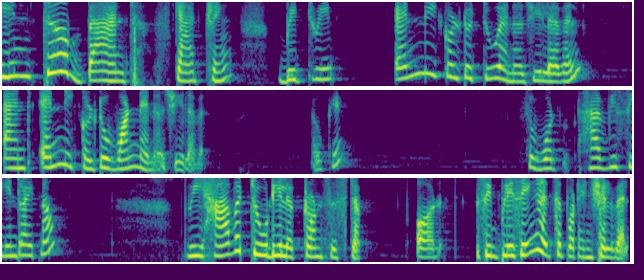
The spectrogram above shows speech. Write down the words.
interband scattering between n equal to 2 energy level and n equal to 1 energy level. Okay. So what have we seen right now? We have a 2D electron system or simply saying it's a potential well.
